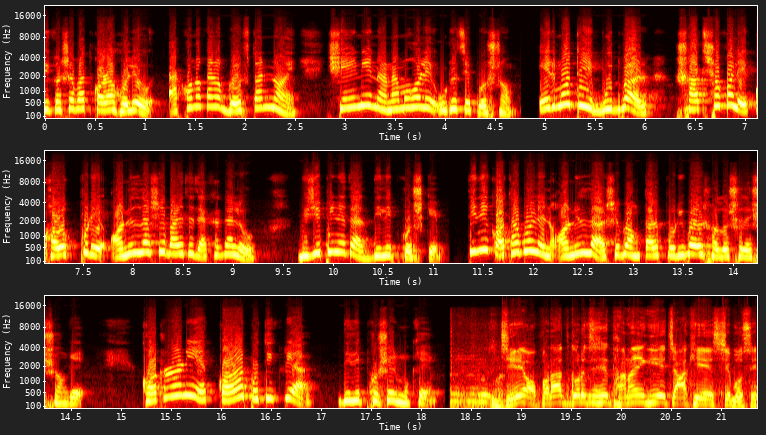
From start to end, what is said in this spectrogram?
জিজ্ঞাসাবাদ করা হলেও এখনও কেন গ্রেফতার নয়, সেই নিয়ে নানা মহলে উঠেছে প্রশ্ন। এর মধ্যেই বুধবার সাত সকালে খড়গপুরে অনিল দাসের বাড়িতে দেখা গেল বিজেপি নেতা দিলীপ ঘোষকে। তিনি কথা বললেন অনিল দাস এবং তার পরিবারের সদস্যদের সঙ্গে। ঘটনা নিয়ে কড়া প্রতিক্রিয়া দিলীপ ঘোষের মুখে। যে অপরাধ করেছে সে থানায় গিয়ে চা খেয়ে এসছে বসে।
